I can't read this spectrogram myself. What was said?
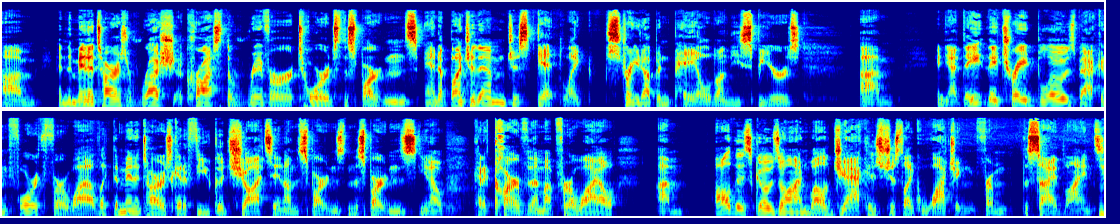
Um, and the Minotaurs rush across the river towards the Spartans, and a bunch of them just get like straight up impaled on these spears. Um, and yeah, they they trade blows back and forth for a while. Like the Minotaurs get a few good shots in on the Spartans, and the Spartans, you know, kind of carve them up for a while. Um, all this goes on while Jack is just like watching from the sidelines.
